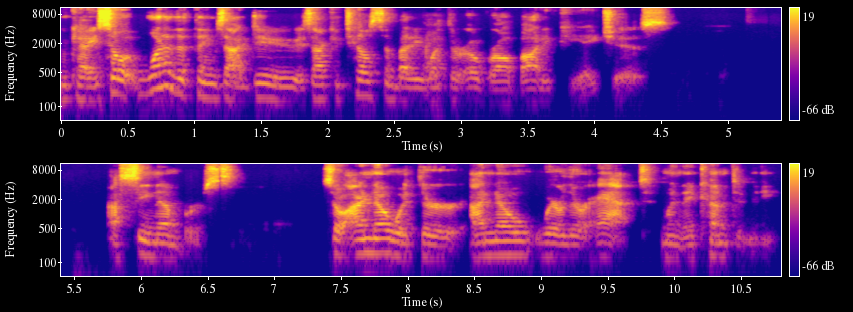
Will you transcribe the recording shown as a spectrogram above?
Okay so one of the things i do is i can tell somebody what their overall body ph is. I see numbers. So i know what they're i know where they're at when they come to me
